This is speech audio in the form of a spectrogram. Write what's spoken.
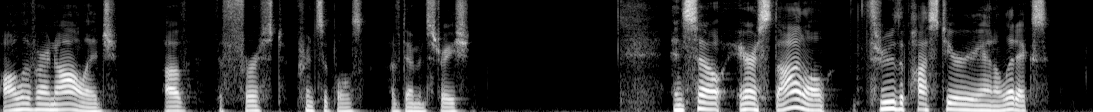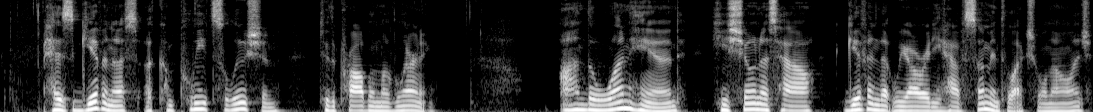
all of our knowledge of the first principles of demonstration. And so Aristotle, through the posterior analytics, has given us a complete solution to the problem of learning. On the one hand, he's shown us how, given that we already have some intellectual knowledge,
